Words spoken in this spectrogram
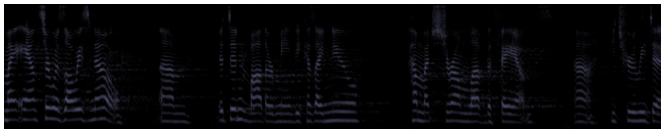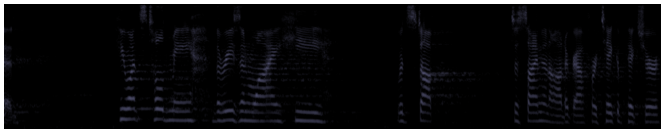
my answer was always no. Um, it didn't bother me because I knew how much Jerome loved the fans. Uh, he truly did. He once told me the reason why he would stop to sign an autograph or take a picture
